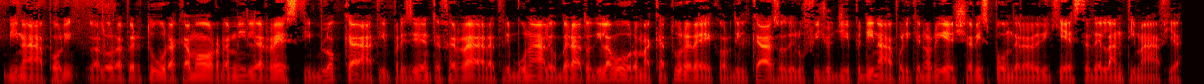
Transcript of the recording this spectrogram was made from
di Napoli, la loro apertura, Camorra, mille arresti bloccati, il presidente Ferrara, tribunale oberato di lavoro, ma catture record, il caso dell'ufficio GIP di Napoli che non riesce a rispondere alle richieste dell'antimafia.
